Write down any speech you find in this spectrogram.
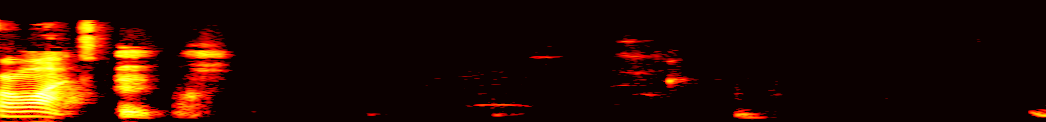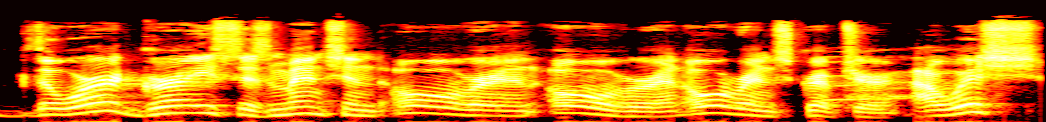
for once. the word grace is mentioned over and over and over in scripture. I wish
